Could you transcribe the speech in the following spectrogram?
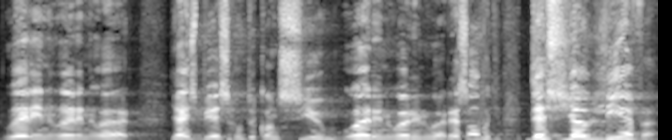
oor en oor en oor. Jy's besig om te consume, oor en oor en oor. Dis al wat jy Dis jou lewe.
